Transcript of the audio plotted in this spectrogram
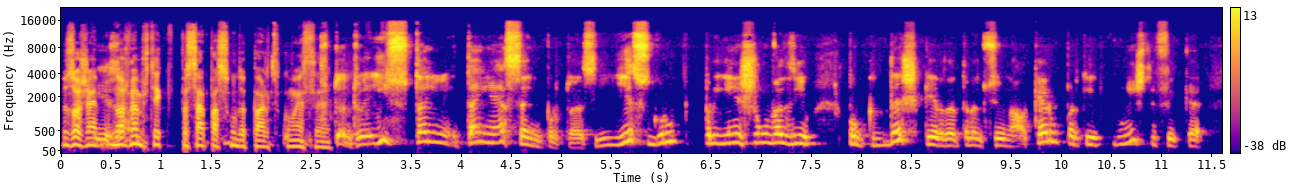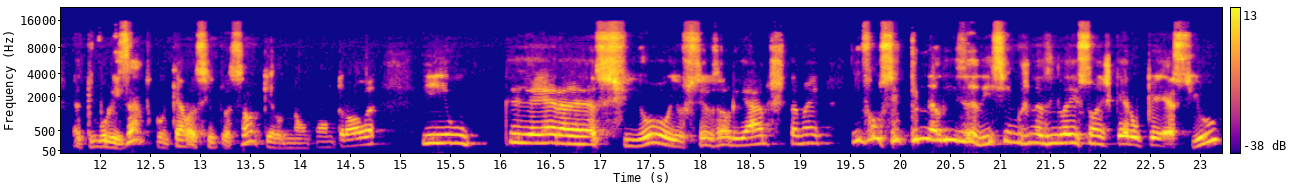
Mas, hoje nós vamos ter que passar para a segunda parte com essa... Portanto, isso tem, tem essa importância e esse grupo preenche um vazio, porque da esquerda tradicional, quer o Partido Comunista fica atemorizado com aquela situação que ele não controla e o que era a CFIO e os seus aliados também, e vão ser penalizadíssimos nas eleições, quer o PSU,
